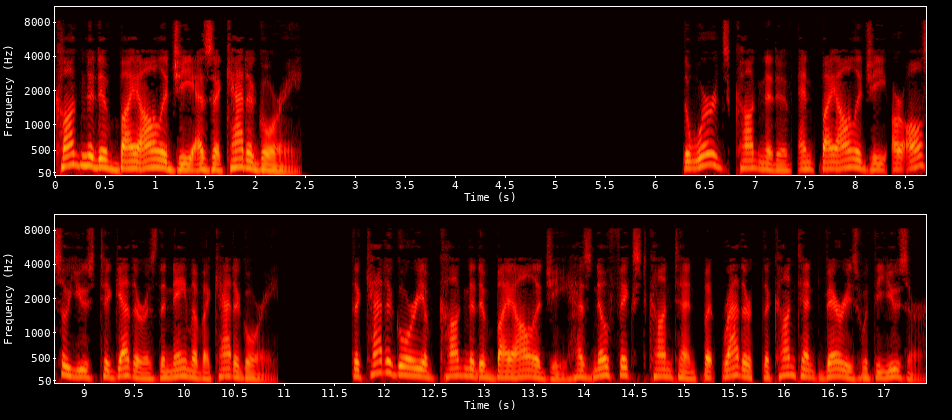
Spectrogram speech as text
Cognitive biology as a category The words cognitive and biology are also used together as the name of a category. The category of cognitive biology has no fixed content but, rather, the content varies with the user.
